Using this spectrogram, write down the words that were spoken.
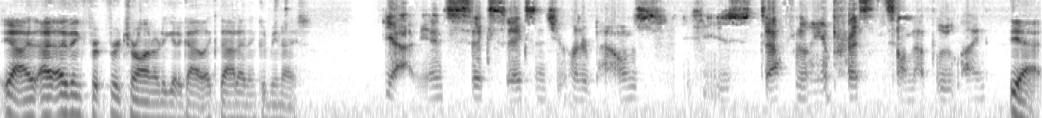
yeah, I, I think for for Toronto to get a guy like that, I think would be nice. Yeah, I mean it's six six and two hundred pounds. He's definitely a presence on that blue line. Yeah,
